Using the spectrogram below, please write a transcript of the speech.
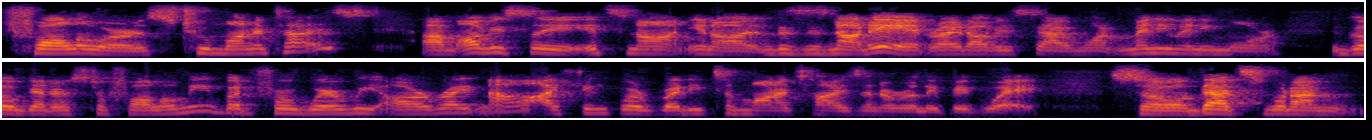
followers to monetize. Um, obviously it's not, you know, this is not it, right? Obviously I want many, many more go-getters to follow me, but for where we are right now, I think we're ready to monetize in a really big way. So that's what I'm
